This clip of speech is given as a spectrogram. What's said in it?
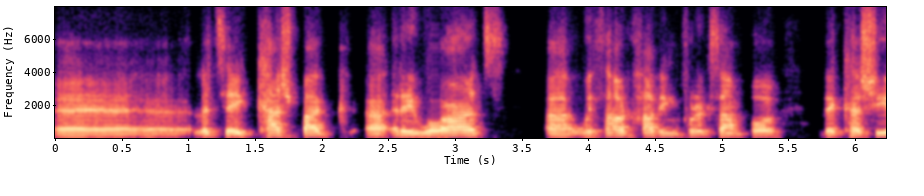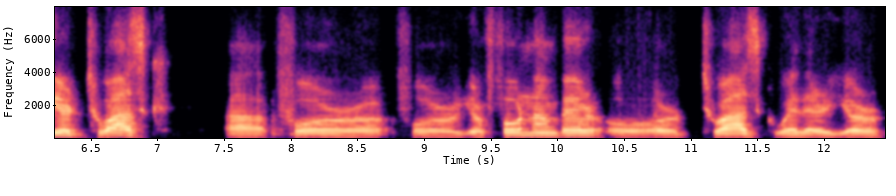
uh, let's say, cashback uh, rewards uh, without having, for example, the cashier to ask uh, for for your phone number or to ask whether you're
